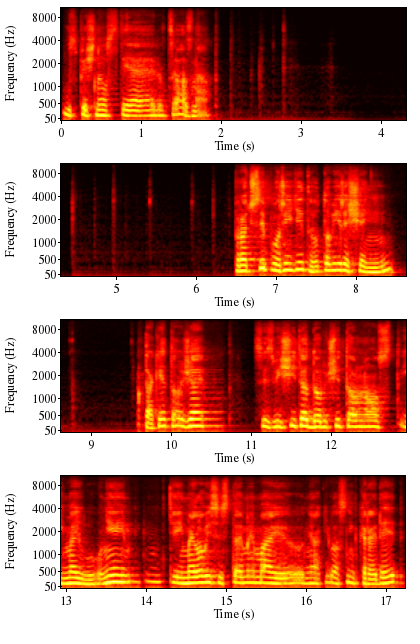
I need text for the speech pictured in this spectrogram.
úspěšnost je docela znát. Proč si pořídit hotové řešení? Tak je to, že si zvýšíte doručitelnost e-mailů. Oni, ty e-mailové systémy mají nějaký vlastní kredit.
